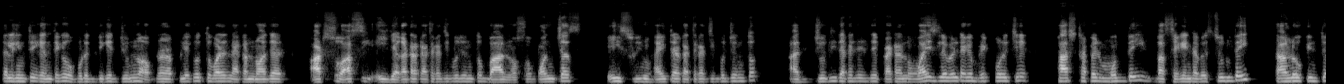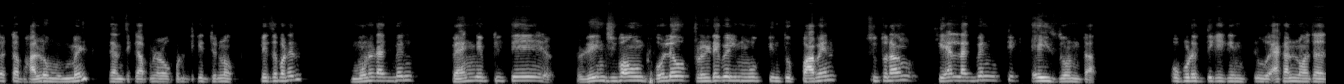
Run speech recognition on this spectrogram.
তাহলে কিন্তু এখান থেকে উপরের দিকের জন্য আপনারা প্লে করতে পারেন একান্ন হাজার আটশো আশি, এই জায়গাটার কাছাকাছি পর্যন্ত, বা নশো পঞ্চাশ, এই সুইং হাইটার কাছাকাছি পর্যন্ত। আর যদি দেখা যায় যে প্যাটার্ন ওয়াইজ লেভেলটাকে ব্রেক করেছে ফার্স্ট হাফের মধ্যেই বা সেকেন্ড হাফের শুরুতেই, তাহলেও কিন্তু একটা ভালো মুভমেন্ট এখান থেকে আপনারা উপরের দিকের জন্য পেতে পারেন। মনে রাখবেন ব্যাংক নিফটিতে রেঞ্জ বাউন্ড হলেও ট্রেডেবল মুভ কিন্তু পাবেন। সুতরাং খেয়াল রাখবেন ঠিক এই জোনটা উপরের দিকে কিন্তু একান্ন হাজার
